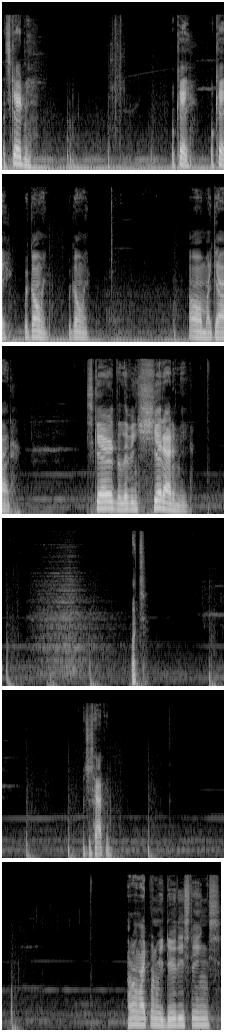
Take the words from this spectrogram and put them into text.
That scared me. Okay, okay. We're going. We're going. Oh my god. Scared the living shit out of me. What? What just happened? I don't like when we do these things.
